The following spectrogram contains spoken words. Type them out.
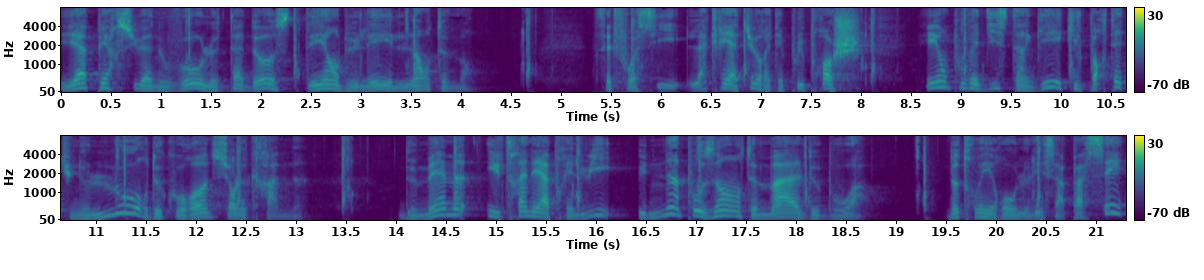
et aperçut à nouveau le tas d'os déambuler lentement. Cette fois-ci, la créature était plus proche, et on pouvait distinguer qu'il portait une lourde couronne sur le crâne. De même, il traînait après lui une imposante malle de bois. Notre héros le laissa passer,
